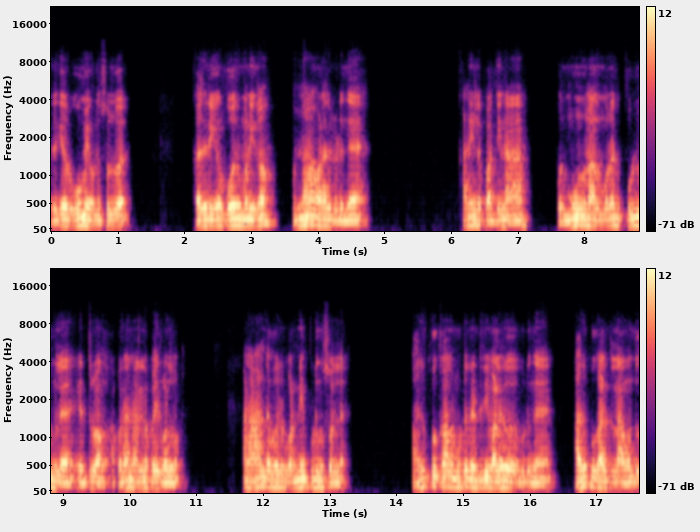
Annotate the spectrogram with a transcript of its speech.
இதுக்கே ஒரு ஊமை ஒண்ணு சொல்லுவார். கதிரையும், கோதுமை மணிகளும் ஒண்ணா வளர விடுங்க. கணினில பார்த்தீங்கன்னா, ஒரு 3, 4 முறை அந்த புல்லுங்களை எடுத்துருவாங்க. அப்பதான் நல்ல பயிர் வளரும். ஆனா ஆண்டவர் உடனே புடுங்க சொல்ல அறுப்பு காலம் மட்டும் 2த்தையும் வளர விடுங்க. அறுப்பு காலத்துல நான் வந்து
